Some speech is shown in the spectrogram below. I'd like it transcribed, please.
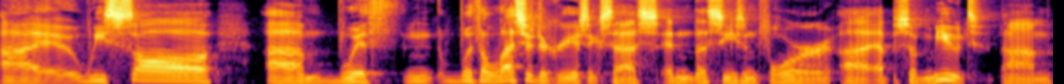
Uh, we saw um, with with a lesser degree of success in the season four uh, episode Mute, um,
